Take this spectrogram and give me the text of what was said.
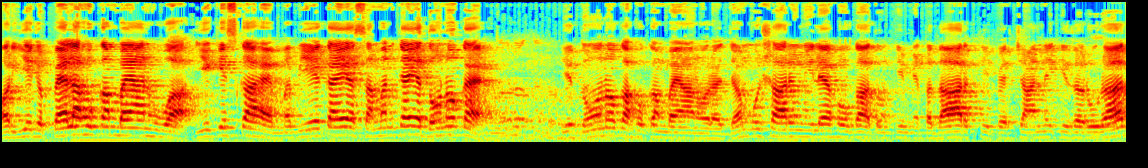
اور یہ جو پہلا حکم بیان ہوا، یہ کس کا ہے؟ مبیے کا ہے یا سمن کا ہے یا دونوں کا ہے؟ یہ دونوں کا حکم بیان ہو رہا ہے۔ جب مشار ملے ہوگا تو ان کی مقدار کی پہچاننے کی ضرورت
